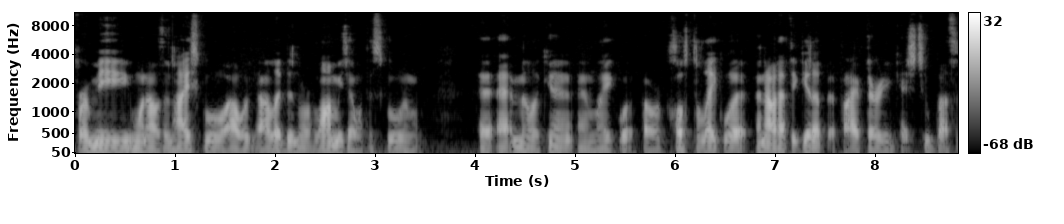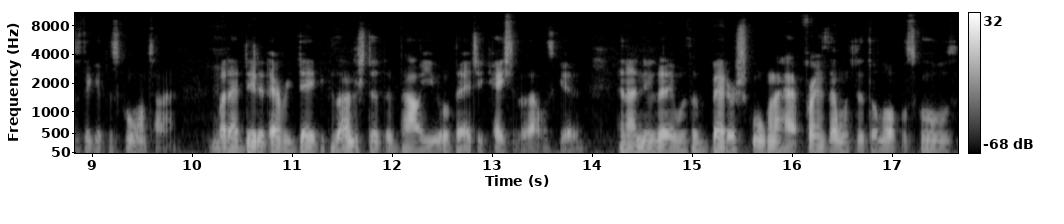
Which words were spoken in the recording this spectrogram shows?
for me, when I was in high school, I, w- I lived in North Long Beach. I went to school in, at, at Millikan and Lakewood, or close to Lakewood, and I would have to get up at 5:30 and catch two buses to get to school on time. Mm-hmm. But I did it every day because I understood the value of the education that I was getting, and I knew that it was a better school. When I had friends that went to the local schools,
